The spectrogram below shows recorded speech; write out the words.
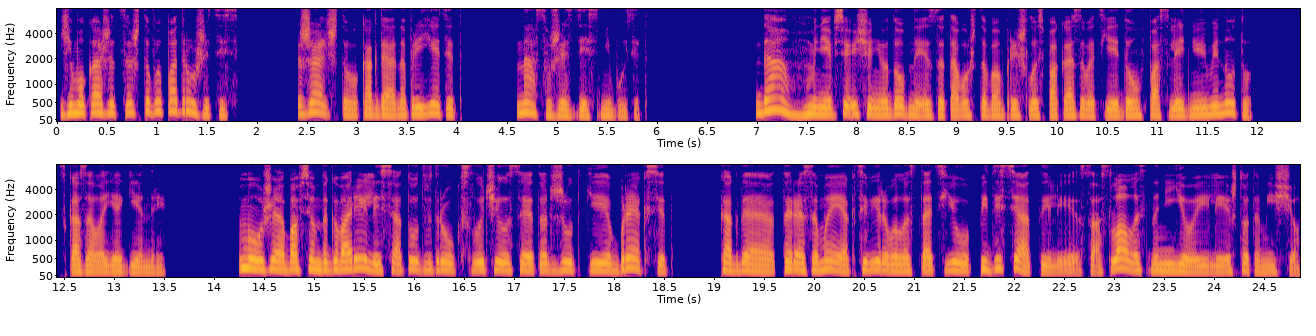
«Ему кажется, что вы подружитесь. Жаль, что, когда она приедет, нас уже здесь не будет. Да, мне все еще неудобно из-за того, что вам пришлось показывать ей дом в последнюю минуту, сказала я Генри. Мы уже обо всем договорились, а тут вдруг случился этот жуткий Брексит, когда Тереза Мэй активировала статью 50 или сослалась на нее или что там еще.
